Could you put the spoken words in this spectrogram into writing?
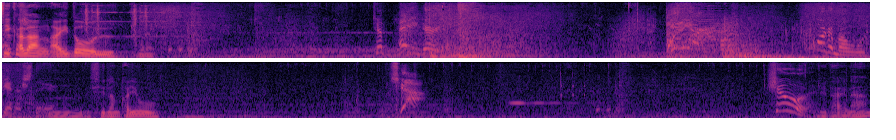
Easy ka lang, Idol. To pay dirt. Giddy up. Mortimer will get us there. Hmm, easy lang kayo. Cha! Sure. Hindi tayo ng...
